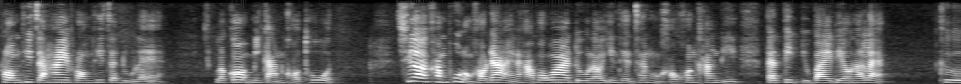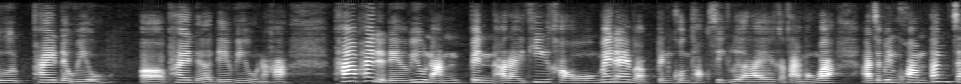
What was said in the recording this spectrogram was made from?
พร้อมที่จะให้พร้อมที่จะดูแล แล้วก็มีการขอโทษ เชื่อคำพูดของเขาได้นะคะ เพราะว่าดูแล้ว intention ของเขาค่อนข้างดี แต่ติดอยู่ใบเดียวนั่นแหละ คือไพ่เดวิลเอ่อไพ่เดอะเดวิลนะคะ ถ้าไพ่เดอะเดวิลนั้นเป็นอะไรที่เขาไม่ได้แบบเป็นคนท็อกซิกหรืออะไรกระต่ายมองว่าอาจจะเป็นความตั้งใจ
